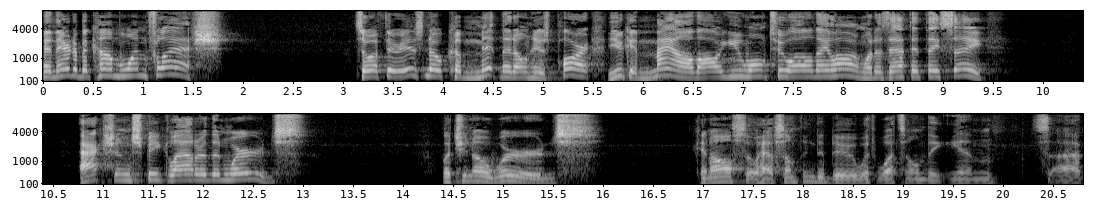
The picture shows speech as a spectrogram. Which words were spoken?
and they're to become one flesh. So if there is no commitment on his part, you can mouth all you want to all day long. What is that that they say? Actions speak louder than words. But you know, words can also have something to do with what's on the inside.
